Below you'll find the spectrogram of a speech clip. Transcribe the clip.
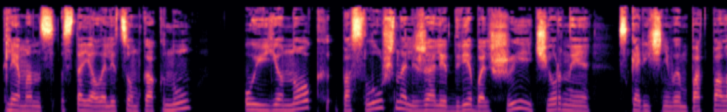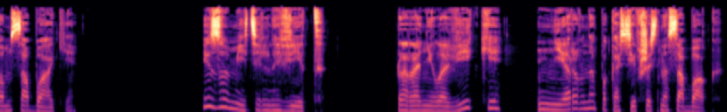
Клеманс стояла лицом к окну, у ее ног послушно лежали две большие черные с коричневым подпалом собаки. «Изумительный вид», — проронила Вики, нервно покосившись на собак.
